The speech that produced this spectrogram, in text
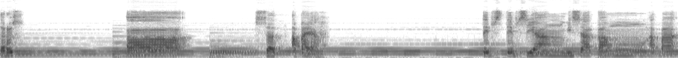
Terus eh set apa ya? Tips-tips yang bisa kamu apa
